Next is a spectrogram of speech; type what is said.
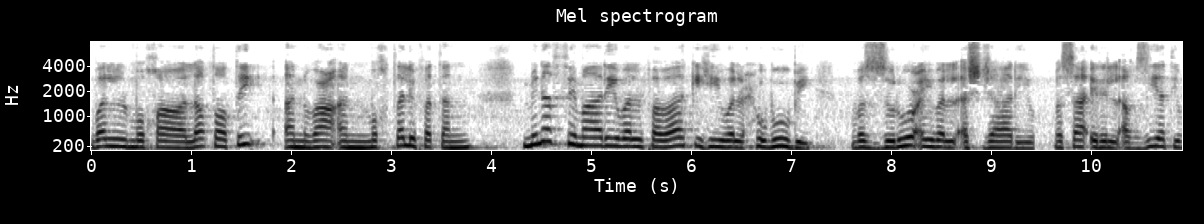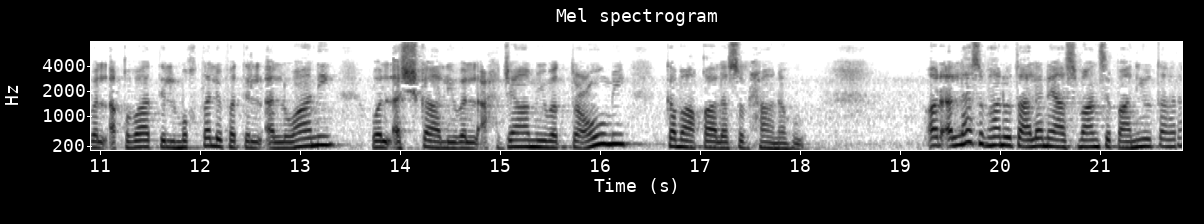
والمخالطة انواعا مختلفة من الثمار والفواكه والحبوب والزروع والاشجار وسائر الاغذية والاقوات المختلفة الالوان والاشكال والاحجام والطعوم كما قال سبحانه اور اللہ سبحان و تعالیٰ نے آسمان سے پانی اتارا،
